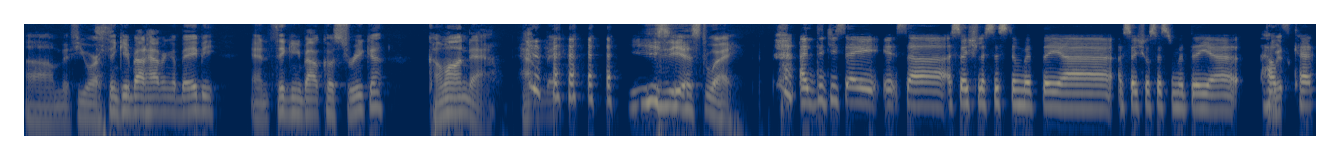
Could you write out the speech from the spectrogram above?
Um, if you are thinking about having a baby and thinking about Costa Rica, come on down. Have a baby. easiest way. And did you say it's uh, a socialist system with the uh, a social system with the uh, healthcare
